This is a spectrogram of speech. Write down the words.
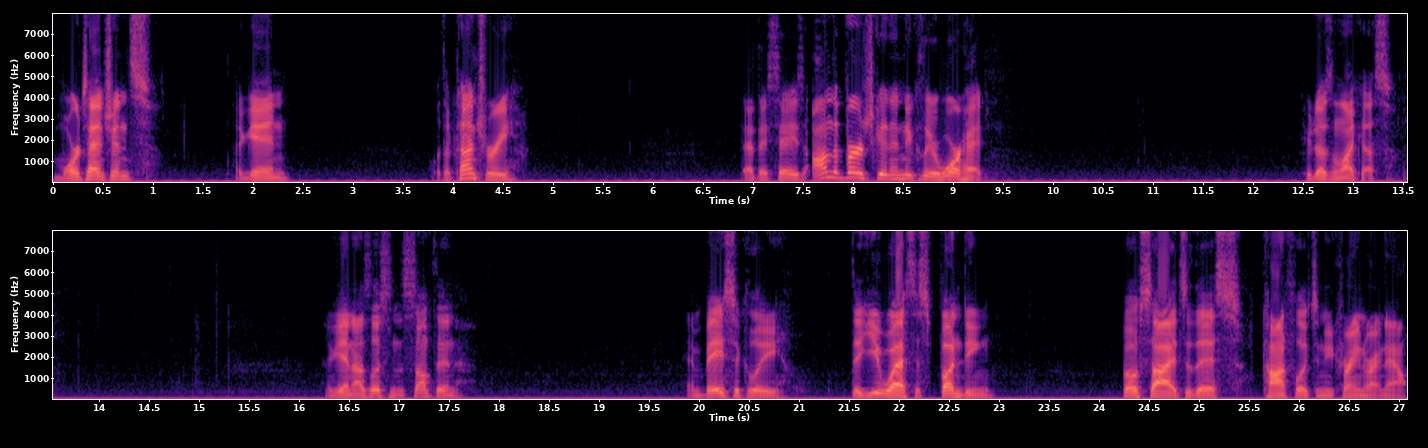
More tensions. Again, with a country that they say is on the verge of getting a nuclear warhead. Who doesn't like us. Again, I was listening to something, and basically, the U.S. is funding both sides of this conflict in Ukraine right now.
